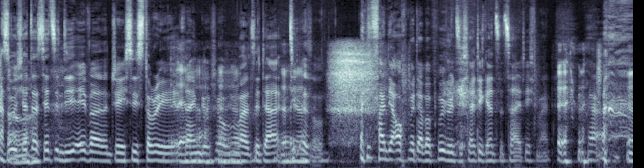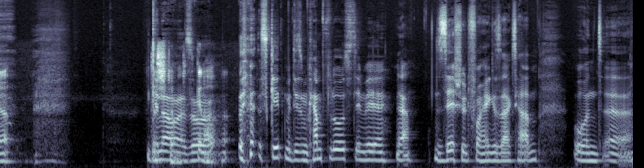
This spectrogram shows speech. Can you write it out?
Also, ich hätte das jetzt in die Ava JC Story Ja, reingeschoben, ja, ja. weil sie da. Die, ja. Also, die fallen ja auch mit, aber prügeln sich halt die ganze Zeit, ich meine. Ja, genau, stimmt. also. Genau. es geht mit diesem Kampf los, den wir ja sehr schön vorher gesagt haben. Und äh,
